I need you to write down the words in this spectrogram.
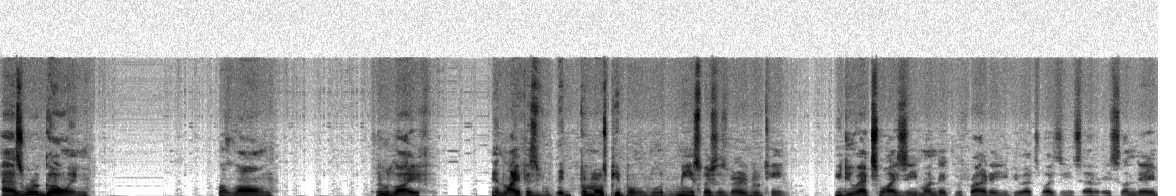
As we're going along through life, and life is for most people, me especially, is very routine. You do X, Y, Z Monday through Friday. You do X, Y, Z Saturday, Sunday.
